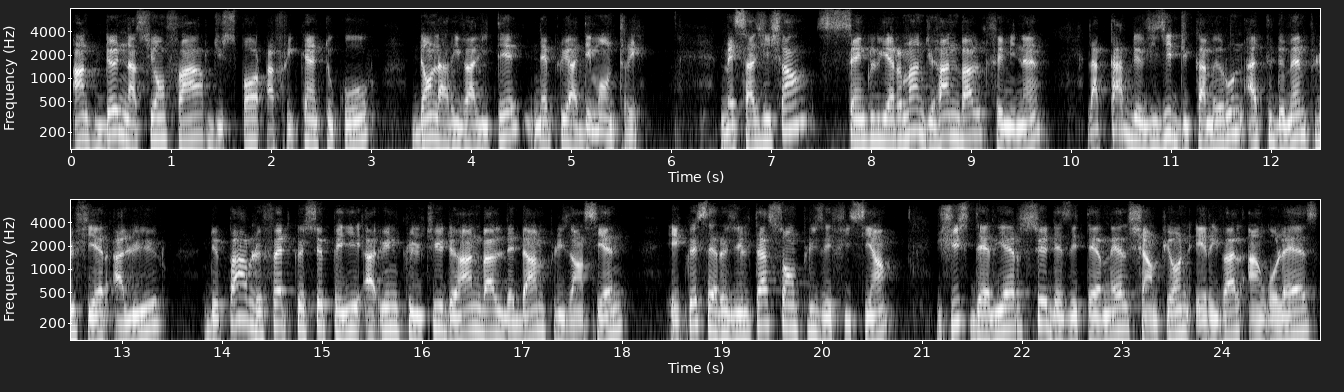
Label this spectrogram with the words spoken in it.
entre deux nations phares du sport africain tout court, dont la rivalité n'est plus à démontrer. Mais s'agissant singulièrement du handball féminin, la carte de visite du Cameroun a tout de même plus fière allure de par le fait que ce pays a une culture de handball des dames plus ancienne et que ses résultats sont plus efficients, juste derrière ceux des éternelles championnes et rivales angolaises,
